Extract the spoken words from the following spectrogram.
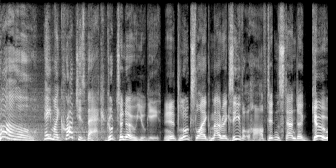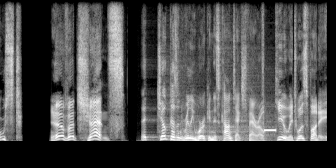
Whoa! Hey, my crotch is back! Good to know, Yugi. It looks like Marik's evil half didn't stand a ghost of a chance. The joke doesn't really work in this context, Pharaoh. F you, it was funny.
